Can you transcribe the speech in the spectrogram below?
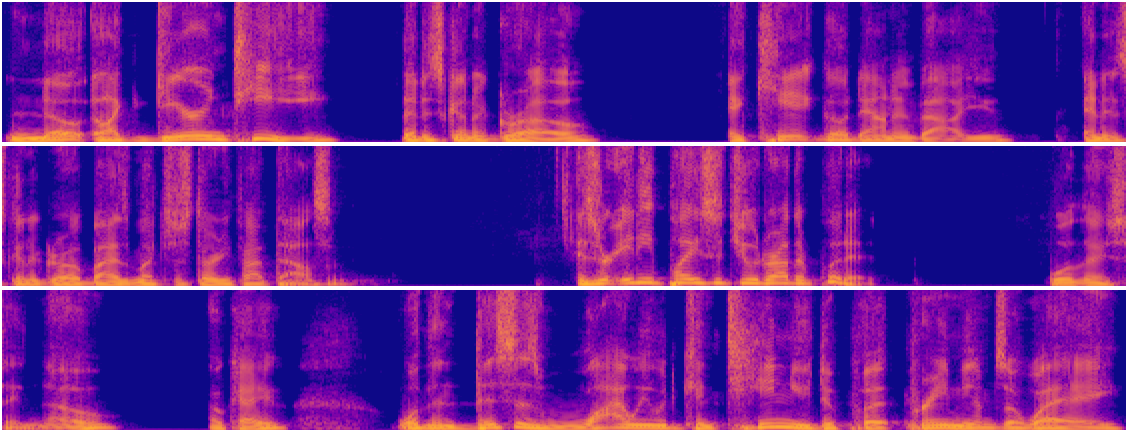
no, like guarantee that it's going to grow? It can't go down in value and it's going to grow by as much as 35,000. Is there any place that you would rather put it? Well, they say no. Okay. Well, then this is why we would continue to put premiums away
